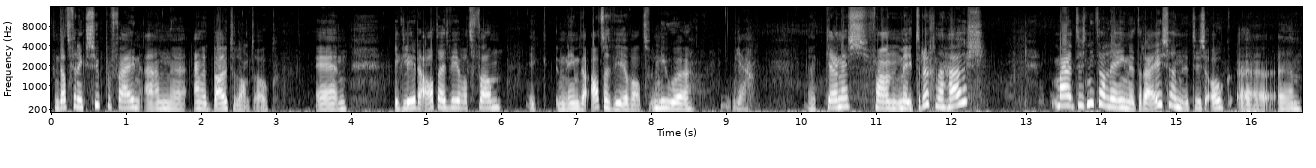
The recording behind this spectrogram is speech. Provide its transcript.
En dat vind ik super fijn aan, uh, aan het buitenland ook. En ik leer er altijd weer wat van. Ik neem daar altijd weer wat nieuwe ja, uh, kennis van mee terug naar huis. Maar het is niet alleen het reizen. Het is ook uh, um,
